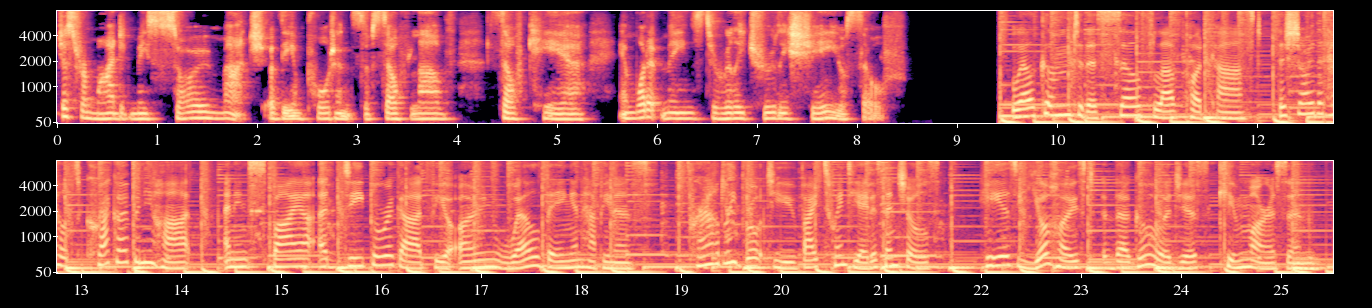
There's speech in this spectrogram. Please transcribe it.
Just reminded me so much of the importance of self love, self care, and what it means to really truly share yourself. Welcome to the Self Love Podcast, the show that helps crack open your heart and inspire a deeper regard for your own well being and happiness. Proudly brought to you by 28 Essentials. Here's your host, the gorgeous Kim Morrison.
